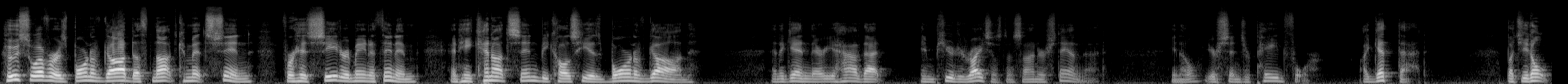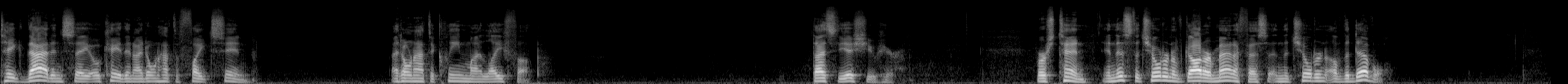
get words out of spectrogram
Whosoever is born of God doth not commit sin, for his seed remaineth in him, and he cannot sin because he is born of God. And again, there you have that imputed righteousness. I understand that. You know, your sins are paid for. I get that. But you don't take that and say, okay, then I don't have to fight sin. I don't have to clean my life up. That's the issue here. Verse 10 In this the children of God are manifest, and the children of the devil.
